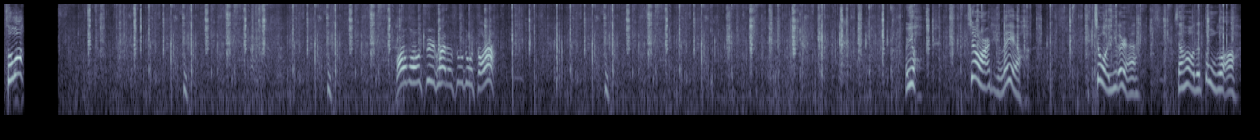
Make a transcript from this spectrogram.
走吧。王蒙最快的速度走了。哎呦，这玩意儿挺累啊！就我一个人，想好我的动作啊。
